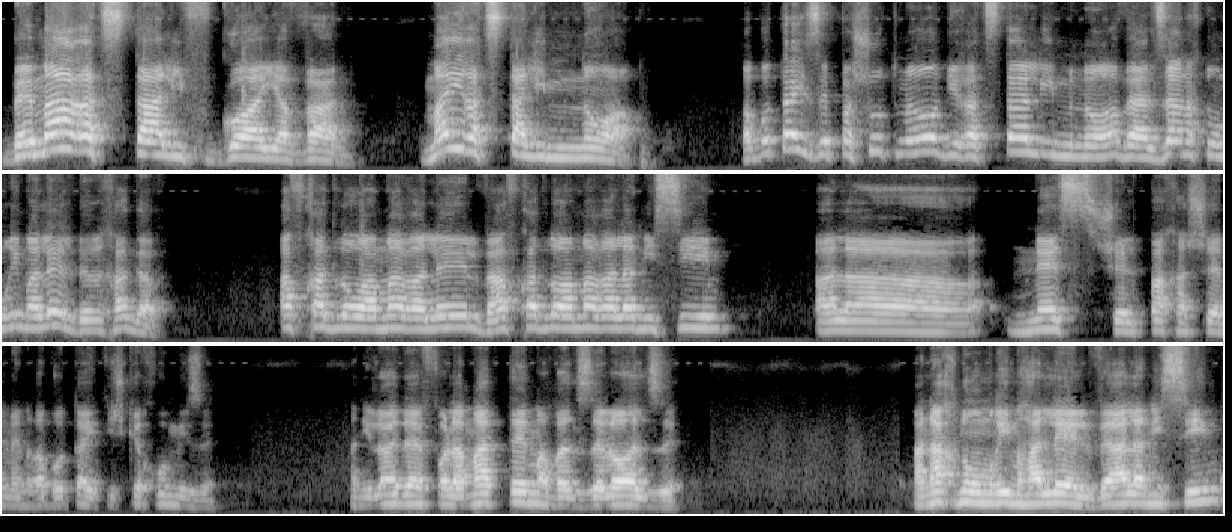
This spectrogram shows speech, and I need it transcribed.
במה רצתה לפגוע יוון? מה היא רצתה למנוע? רבותיי זה פשוט מאוד, היא רצתה למנוע ועל זה אנחנו אומרים הלל דרך אגב אף אחד לא אמר הלל ואף אחד לא אמר על הניסים על הנס של פח השמן רבותיי תשכחו מזה אני לא יודע איפה למדתם, אבל זה לא על זה. אנחנו אומרים הלל ועל הניסים,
